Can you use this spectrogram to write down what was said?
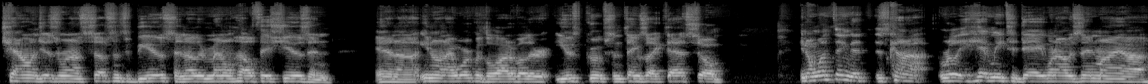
challenges around substance abuse and other mental health issues, and and uh, you know, and I work with a lot of other youth groups and things like that. So, you know, one thing that is kind of really hit me today when I was in my, uh,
